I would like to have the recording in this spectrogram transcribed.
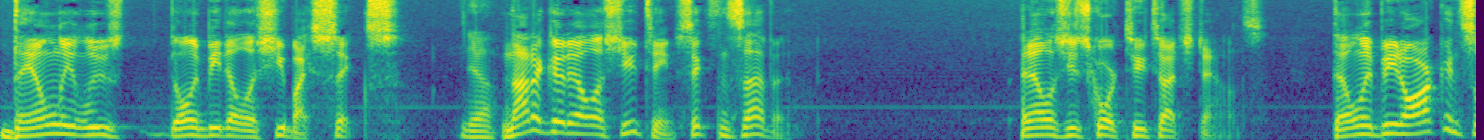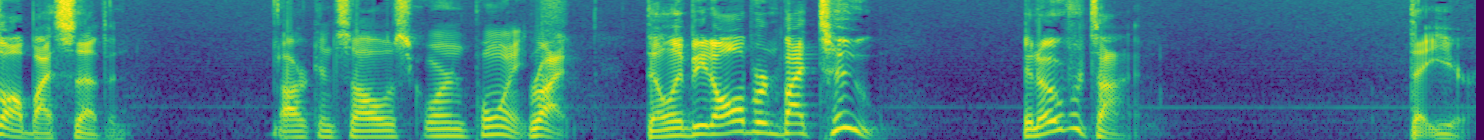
They only lose they only beat LSU by 6. Yeah. Not a good LSU team, 6 and 7. And LSU scored two touchdowns. They only beat Arkansas by 7. Arkansas was scoring points. Right. They only beat Auburn by 2 in overtime that year.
